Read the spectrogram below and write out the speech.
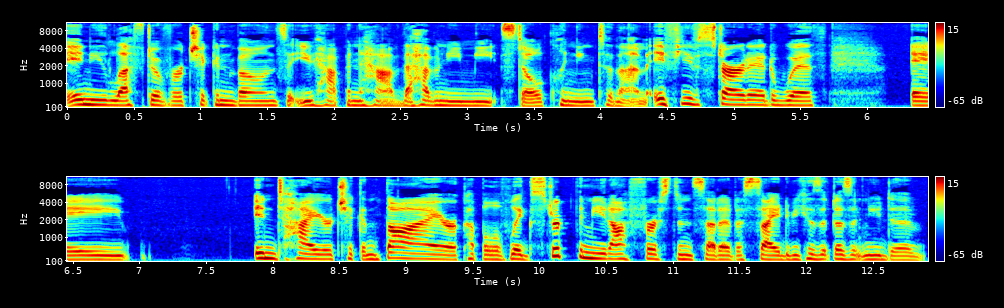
any leftover chicken bones that you happen to have that have any meat still clinging to them. If you've started with a entire chicken thigh or a couple of legs, strip the meat off first and set it aside because it doesn't need to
